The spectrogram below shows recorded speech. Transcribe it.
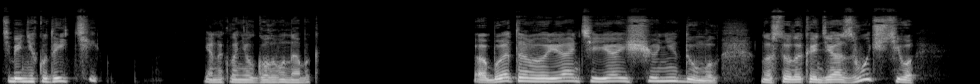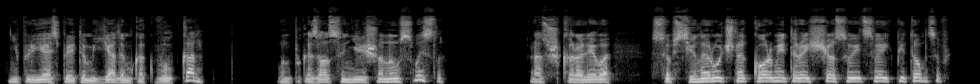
тебе некуда идти. Я наклонил голову на бок. Об этом варианте я еще не думал, но стоило Кэнди озвучить его, не плюясь при этом ядом, как вулкан, он показался нерешенным смысла. Раз уж королева собственноручно кормит и расчесывает своих питомцев,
